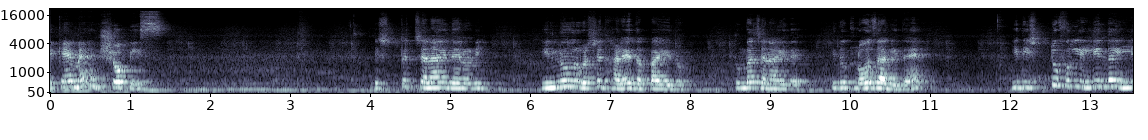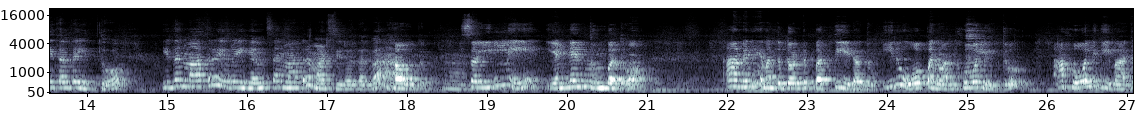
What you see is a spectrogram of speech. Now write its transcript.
became a show piece ಎಷ್ಟು ಚೆನ್ನಾಗಿದೆ ನೋಡಿ. ಇನ್ನೂರು ವರ್ಷದ ಹಳೇದಪ್ಪ ಇದು. ತುಂಬ ಚೆನ್ನಾಗಿದೆ. ಇದು ಕ್ಲೋಸ್ ಆಗಿದೆ. ಇದಿಷ್ಟು ಫುಲ್ ಇಲ್ಲಿಂದ ಇಲ್ಲಿ ತನಕ ಇತ್ತು. ಇದನ್ನ ಮಾತ್ರ ಇವರು ಈ ಹೆಮ್ಸನ್ ಮಾತ್ರ ಮಾಡಿಸಿರೋದಲ್ವಾ? ಹೌದು. ಸೊ ಇಲ್ಲಿ ಎಣ್ಣೆ ತುಂಬೋದು. ಆಮೇಲೆ ಒಂದು ದೊಡ್ಡ ಬತ್ತಿ ಇಡೋದು. ಇದು ಓಪನ್ ಒಂದು ಹೋಲ್ ಇತ್ತು. ಆ ಹೋಲಿಗೆ ಇವಾಗ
